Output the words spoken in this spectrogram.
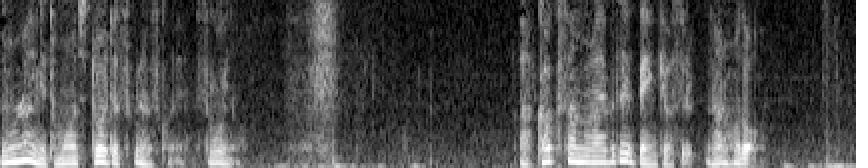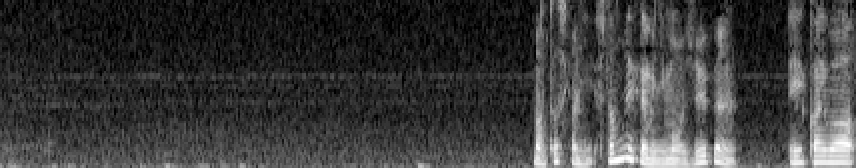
オンラインで友達どうやって作るんですかね？すごいな。あ、ガクさんのライブで勉強する。なるほど。まあ確かに、スタンド FM にも十分英会話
